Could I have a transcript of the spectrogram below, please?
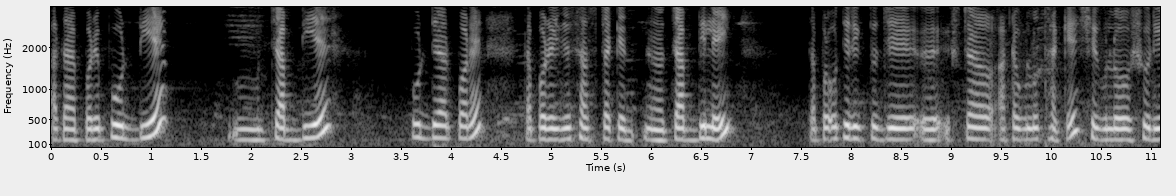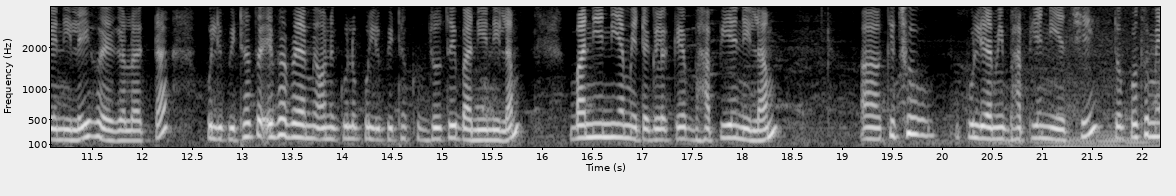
আর তারপরে পুর দিয়ে চাপ দিয়ে, পুর দেওয়ার পরে তারপরে এই যে সাজটাকে চাপ দিলেই, তারপর অতিরিক্ত যে এক্সট্রা আটাগুলো থাকে সেগুলো সরিয়ে নিলেই হয়ে গেল একটা পুলি পিঠা। তো এভাবে আমি অনেকগুলো পুলি পিঠা খুব দ্রুতই বানিয়ে নিলাম। বানিয়ে নিয়ে আমি এটাগুলোকে ভাপিয়ে নিলাম। কিছু পুলি আমি ভাপিয়ে নিয়েছি। তো প্রথমে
